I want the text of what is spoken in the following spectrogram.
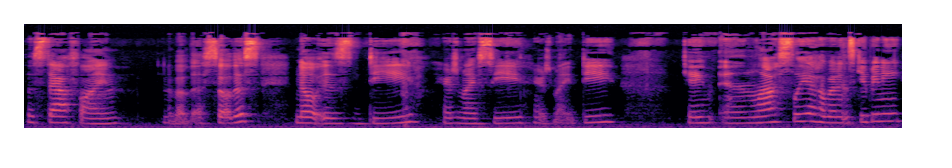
the staff line and above this. So this note is D. Here's my C, here's my D. Okay, and lastly, I hope I didn't skip any,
